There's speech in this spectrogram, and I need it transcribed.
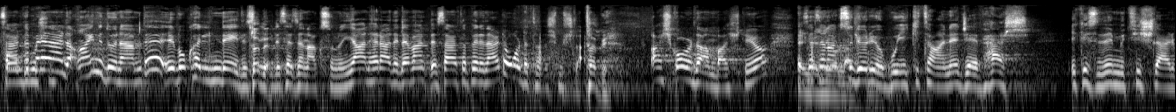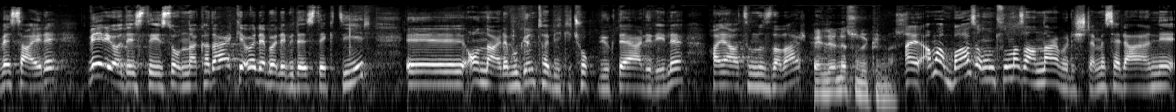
Sertab. Erener de aynı dönemde e, vokalindeydi Tabii. sevgili Sezen Aksu'nun. Yani herhalde Levent ile Sertab Erener de orada tanışmışlar. Tabii. Aşk oradan başlıyor. Sezen. Aksu görüyor bu iki tane cevher. İkisi de müthişler vesaire. Veriyor desteği sonuna kadar ki öyle böyle bir destek değil. Ee, onlar da bugün tabii ki çok büyük değerleriyle hayatımızdalar. Ellerine su dökülmez. Hayır, ama bazı unutulmaz anlar var işte. Mesela hani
